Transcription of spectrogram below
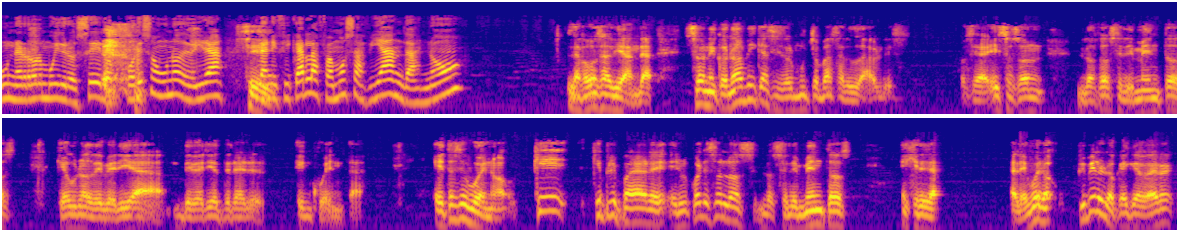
un error muy grosero. Por eso uno debería planificar las famosas viandas, ¿no? las famosas viandas, son económicas y son mucho más saludables. O sea, esos son los dos elementos que uno debería, debería tener en cuenta. Entonces, bueno, ¿qué, qué preparar? ¿Cuáles son los, los elementos en general? Bueno, primero lo que hay que ver,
